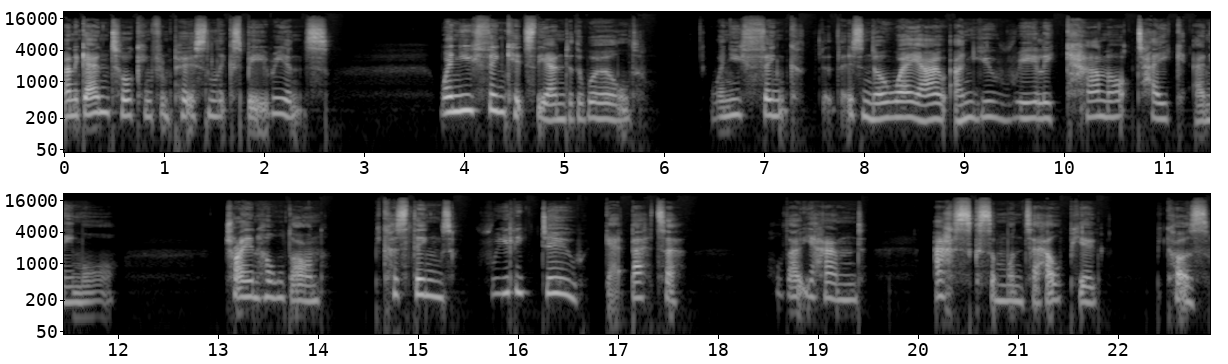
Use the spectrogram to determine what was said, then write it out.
And again, talking from personal experience. When you think it's the end of the world, when you think that there's no way out and you really cannot take any more, try and hold on because things really do get better. Hold out your hand, ask someone to help you because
